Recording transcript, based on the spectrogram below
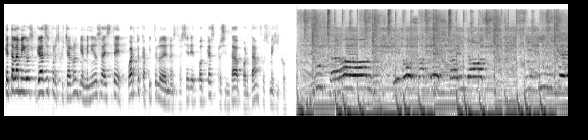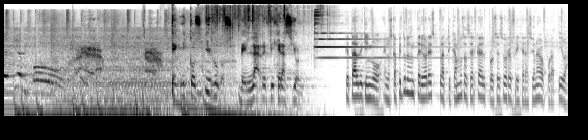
¿Qué tal amigos? Gracias por escucharnos. Bienvenidos a este cuarto capítulo de nuestra serie de podcast presentada por Danfos México. Lucharán de dos a tres caídas sin límite de tiempo. Técnicos y rudos de la refrigeración. ¿Qué tal vikingo? En los capítulos anteriores platicamos acerca del proceso de refrigeración evaporativa.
